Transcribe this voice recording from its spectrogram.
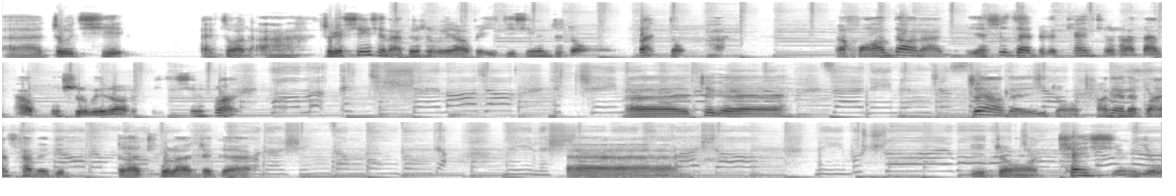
呃周期。来做的啊，这个星星呢都是围绕北极星这种转动啊。那黄道呢也是在这个天球上，但它不是围绕着北极星转。呃，这个这样的一种常年的观测呢，就得出了这个呃一种天行有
